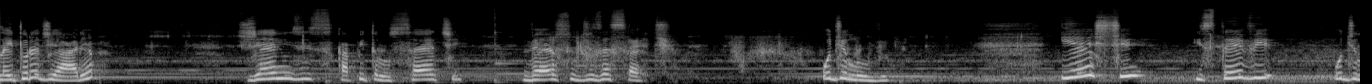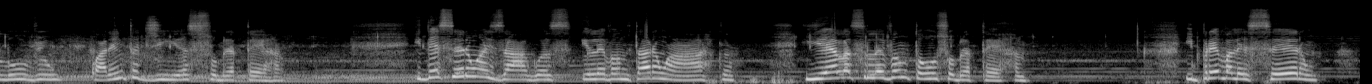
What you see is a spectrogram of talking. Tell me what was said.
Leitura diária, Gênesis capítulo 7, verso 17. O dilúvio. E este esteve o dilúvio quarenta dias sobre a terra. E desceram as águas e levantaram a arca, e ela se levantou sobre a terra. E prevaleceram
